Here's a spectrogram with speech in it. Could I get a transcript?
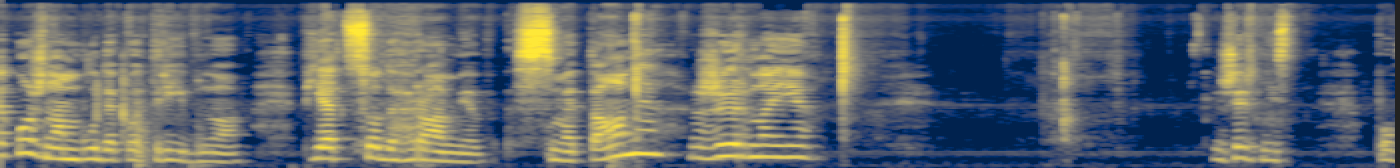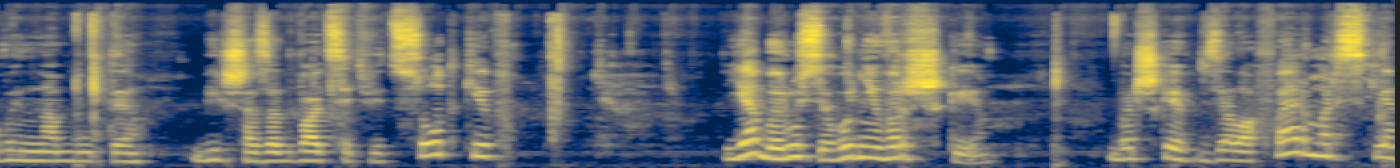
Також нам буде потрібно 500 грамів сметани жирної. Жирність повинна бути більша за 20%. Я беру сьогодні вершки. Вершки взяла фермерські,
